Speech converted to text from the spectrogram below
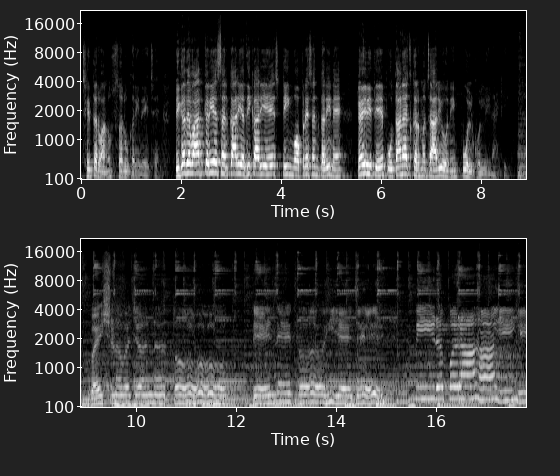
છેતરવાનું શરૂ કરી દે છે. વિગતે વાત કરીએ, સરકારી અધિકારીએ સ્ટિંગ ઓપરેશન કરીને કઈ રીતે પોતાના જ કર્મચારીઓની પોલ ખોલી નાખી. વૈષ્ણવજન તો તેને કહીએ જે પીડ પરાઈ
